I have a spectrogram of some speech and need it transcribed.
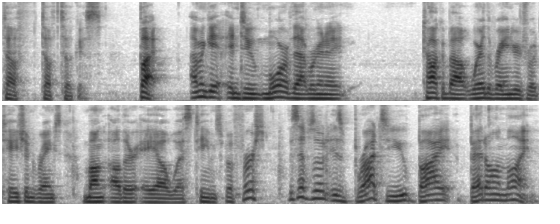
tough, tough took us. But I'm going to get into more of that. We're going to talk about where the Rangers rotation ranks among other AL West teams. But first, this episode is brought to you by Bet Online.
